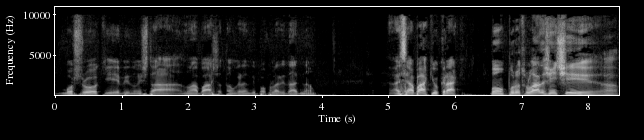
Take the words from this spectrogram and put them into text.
mostrou que ele não está numa baixa tão grande de popularidade, não. Aí se abaque o craque. Bom, por outro lado, a gente uh,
